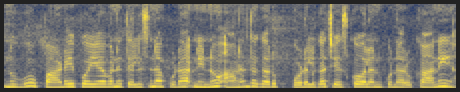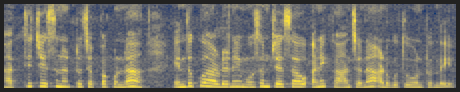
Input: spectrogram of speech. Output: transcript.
నువ్వు పాడైపోయావని తెలిసినా కూడా నిన్ను ఆనంద గారు కోడలుగా చేసుకోవాలనుకున్నారు. కానీ హత్య చేసినట్టు చెప్పకుండా ఎందుకు ఆవిడని మోసం చేశావు అని కాంచన అడుగుతూ ఉంటుంది.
